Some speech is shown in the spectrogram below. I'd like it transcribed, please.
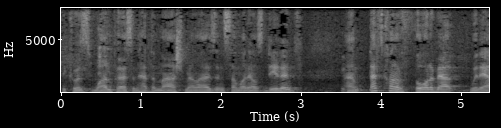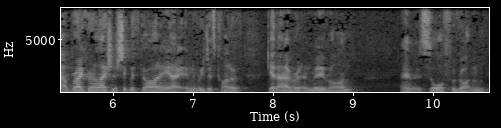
because one person had the marshmallows and someone else didn't. Um, that's kind of thought about with our broken relationship with God, you know, and we just kind of get over it and move on, and it's all forgotten.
